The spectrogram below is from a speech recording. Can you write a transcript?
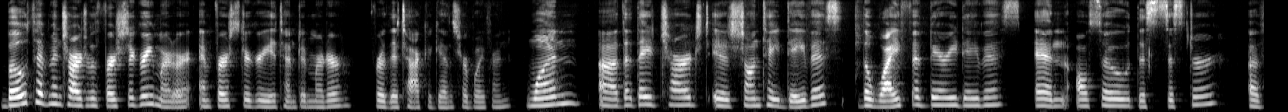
Both have been charged with first degree murder and first degree attempted murder for the attack against her boyfriend. One uh, that they charged is Shantae Davis, the wife of Berry Davis, and also the sister of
